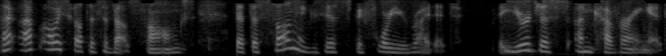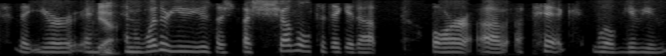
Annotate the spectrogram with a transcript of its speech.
I, I've always felt this about songs that the song exists before you write it. That you're just uncovering it. That you're and yeah. and whether you use a, a shovel to dig it up or a, a pick will give you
